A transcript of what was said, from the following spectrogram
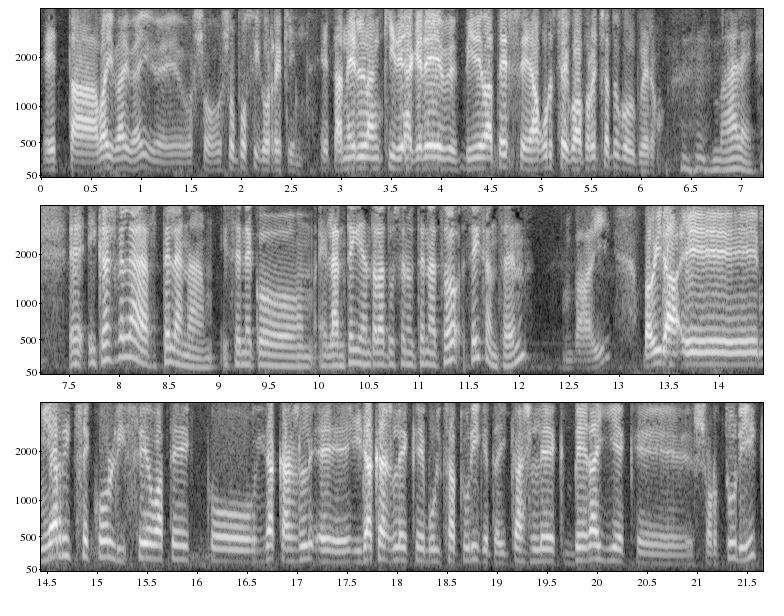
eta bai, bai, bai, oso, oso pozik horrekin. Eta nire lankideak ere bide batez e, agurtzeko aprobetsatuko dut bero. Vale. E, ikasgela artelana izeneko e, lantegi antolatu zenuten atzo, ze izan zen? Bai, ba bira, e, miarritzeko liceo bateko irakasle, e, irakaslek bultzaturik eta ikasleek beraiek e, sorturik,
